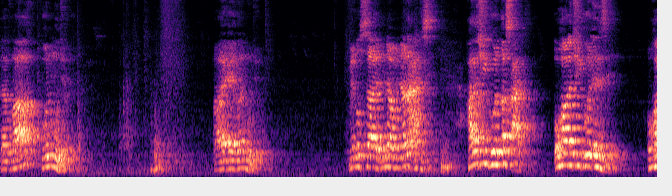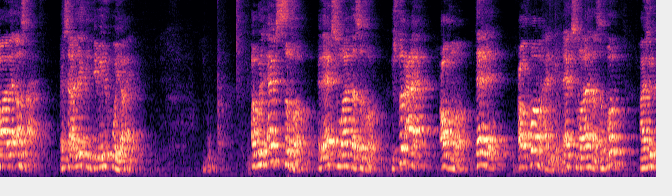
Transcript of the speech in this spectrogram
الأطراف تكون موجبة. هاي أيضا موجب بالنص سالب هنا ومن هنا عكس هذا شيء يقول؟ أصعد. وهذا شو يقول انزل. وهذا اصعد. هسه عليك تنتبه وياي ابو ال X صفر. ال X مالته صفر. إيش طلعت عظمى تل عظمى محلية. ال X مالتها صفر. هاي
